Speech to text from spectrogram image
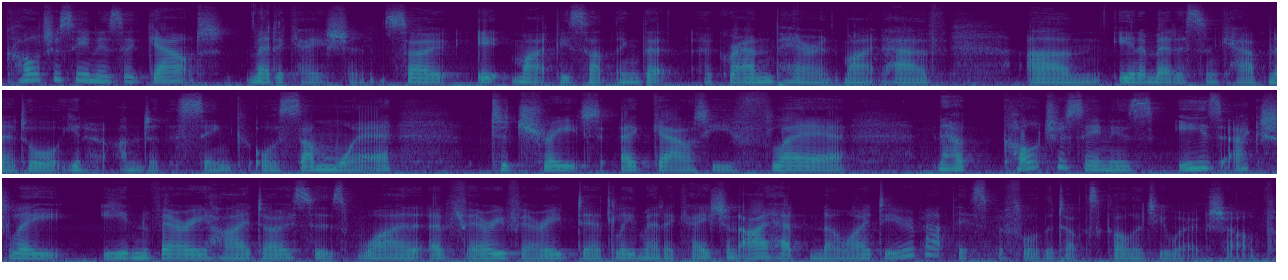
colchicine is a gout medication. So it might be something that a grandparent might have um, in a medicine cabinet or you know under the sink or somewhere to treat a gouty flare. Now, colchicine is is actually in very high doses one a very very deadly medication. I had no idea about this before the toxicology workshop.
